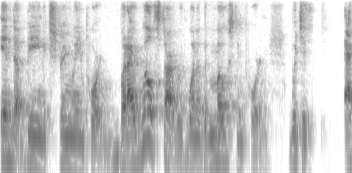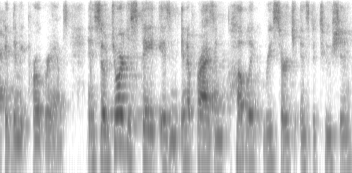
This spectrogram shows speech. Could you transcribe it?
end up being extremely important. But I will start with one of the most important, which is academic programs. And so Georgia State is an enterprising public research institution.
